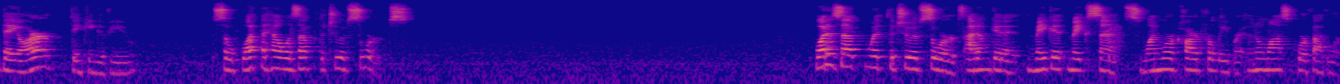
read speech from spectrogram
They are thinking of you. So what the hell is up with the Two of Swords? What is up with the Two of Swords? I don't get it. Make it make sense. One more card for Libra. Uno más, por favor.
